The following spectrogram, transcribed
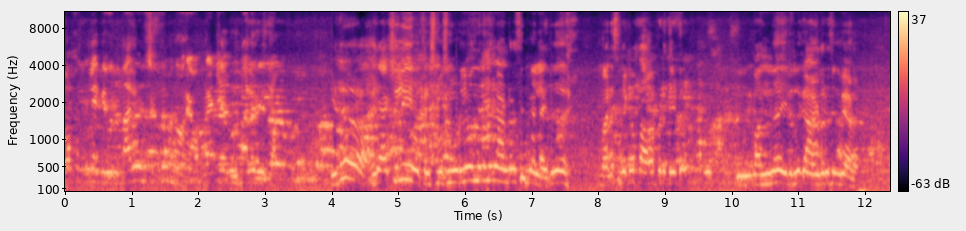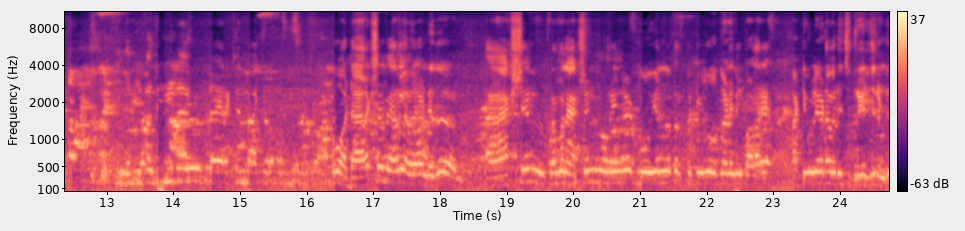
വർഷത്തിലേക്ക് ഒരു നല്ലൊരു ചിത്രം എന്ന് പറയാം. പ്രേക്ഷകർക്ക് നല്ലൊരു ചിത്രം. ഇത് ഇത് ആക്ച്വലി ക്രിസ്മസ് മൂഡിൽ വന്നിരുന്ന് കാണേണ്ട ഒരു സിനിമയല്ല. ഇത് മനസ്സിനൊക്കെ പാകപ്പെടുത്തിയിട്ട് വന്ന് ഇരുന്ന് കാണേണ്ട ഒരു സിനിമയാണ്. ഓ ഡയറക്ഷൻ വേറെ ലെവലാണ് ഇത് action from an action oriented movie എന്ന പെർസ്പെക്റ്റീവ് നോക്കുകയാണെങ്കിൽ വളരെ അടിപൊളിയായിട്ട് അവർ ചിത്രീകരിച്ചിട്ടുണ്ട്.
